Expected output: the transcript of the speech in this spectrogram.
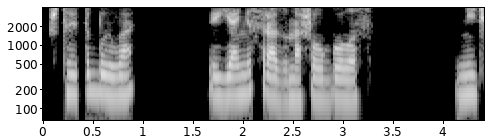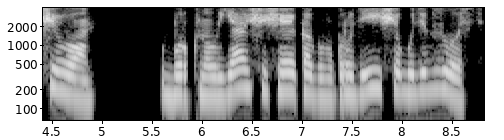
Что это было? Я не сразу нашел голос. «Ничего», — буркнул я, ощущая, как в груди еще гудит злость.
